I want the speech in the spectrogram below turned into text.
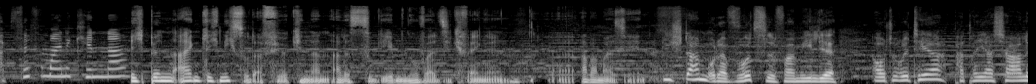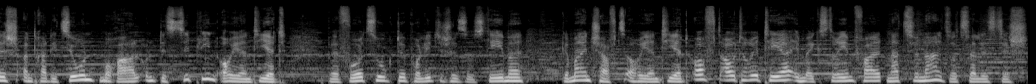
Apfel für meine Kinder? Ich bin eigentlich nicht so dafür, Kindern alles zu geben, nur weil sie quengeln. Äh, aber mal sehen. Die Stamm- oder Wurzelfamilie. Autoritär, patriarchalisch, an Tradition, Moral und Disziplin orientiert. Bevorzugte politische Systeme, gemeinschaftsorientiert, oft autoritär, im Extremfall nationalsozialistisch.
